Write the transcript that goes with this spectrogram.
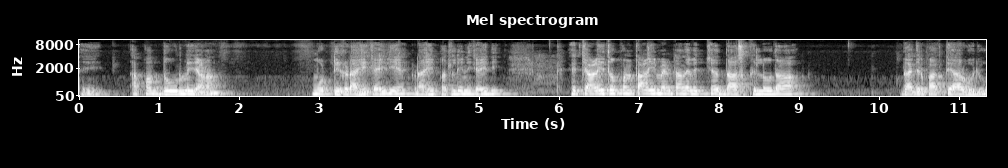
ਤੇ ਆਪਾਂ ਦੂਰ ਨਹੀਂ ਜਾਣਾ। ਮੋਟੀ ਕੜਾਹੀ ਚਾਹੀਦੀ ਹੈ, ਕੜਾਹੀ ਪਤਲੀ ਨਹੀਂ ਚਾਹੀਦੀ। ਇਹ 40 ਤੋਂ 45 ਮਿੰਟਾਂ ਦੇ ਵਿੱਚ 10 ਕਿਲੋ ਦਾ ਗਾਜਰ ਪਾਕ ਤਿਆਰ ਹੋ ਜੂ।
